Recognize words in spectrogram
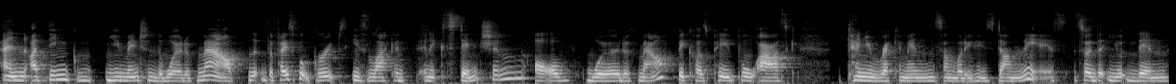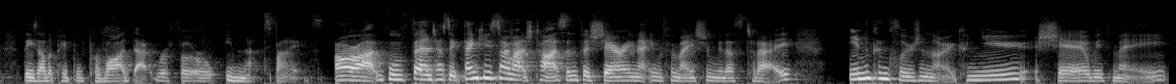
and I think you mentioned the word of mouth. The, Facebook groups is like a, an extension of word of mouth because people ask, can you recommend somebody who's done this so that you then these other people provide that referral in that space all right well fantastic thank you so much tyson for sharing that information with us today in conclusion, though, can you share with me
